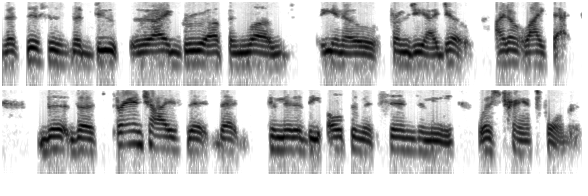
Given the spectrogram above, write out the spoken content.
that this is the Duke that I grew up and loved, you know, from GI Joe? I don't like that. The the franchise that that committed the ultimate sin to me was Transformers.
